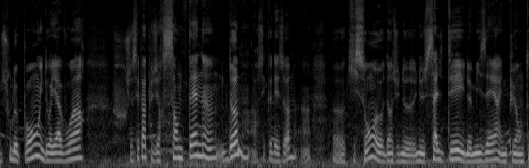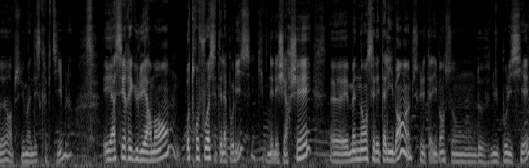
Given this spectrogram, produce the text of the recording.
sous le pont, il doit y avoir, je ne sais pas, plusieurs centaines d'hommes, alors c'est que des hommes, hein, euh, qui sont euh, dans une, une saleté, une misère, une puanteur absolument indescriptible. Et assez régulièrement, autrefois c'était la police qui venait les chercher, euh, et maintenant c'est les talibans, hein, puisque les talibans sont devenus policiers.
